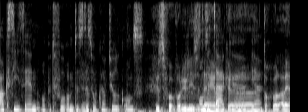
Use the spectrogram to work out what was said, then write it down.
actie zijn op het forum. Dus het is ook natuurlijk ons dus voor, voor jullie is het eigenlijk taak, eh, eh, toch wel, allee.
